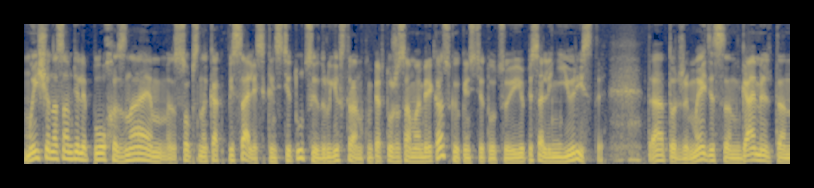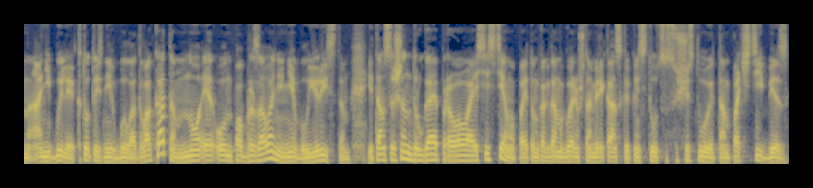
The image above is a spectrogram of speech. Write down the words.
Мы еще, на самом деле, плохо знаем, собственно, как писались конституции других стран. Например, ту же самую американскую конституцию, ее писали не юристы. Да, тот же Мэдисон, Гамильтон, они были, кто-то из них был адвокатом, но э, он по образованию не был юристом. И там совершенно другая правовая система. Поэтому, когда мы говорим, что американская конституция существует там почти без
